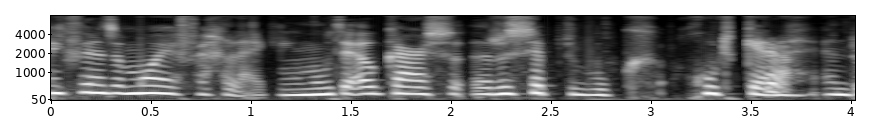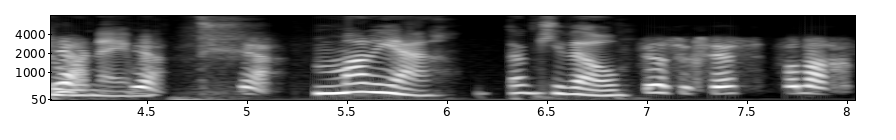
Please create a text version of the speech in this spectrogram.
Ik vind het een mooie vergelijking. We moeten elkaars receptenboek goed kennen en doornemen. Ja, ja. Maria, dank je wel. Veel succes vannacht.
